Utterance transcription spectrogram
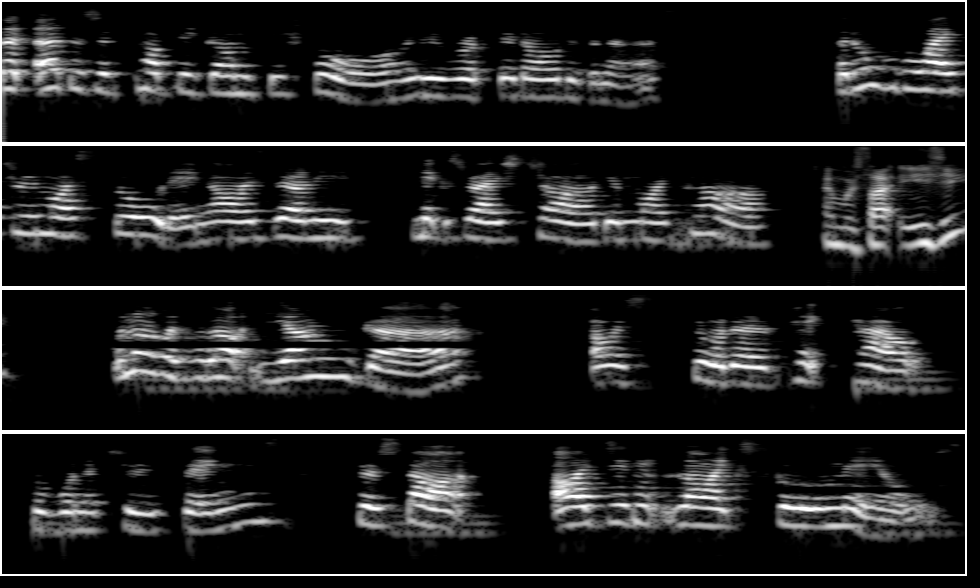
but others had probably gone before who were a bit older than us. But all the way through my schooling, I was the only mixed race child in my class. And was that easy? When I was a lot younger, I was sort of picked out for one or two things. For a start, I didn't like school meals.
